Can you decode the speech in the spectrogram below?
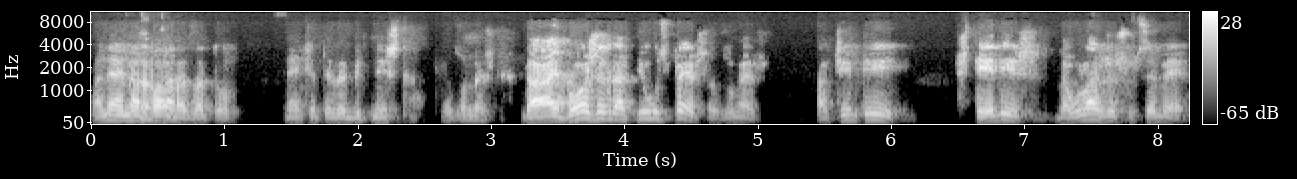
A ne, nema para za to. Neće tebe biti ništa, razumeš? Daj Bože da ti uspeš, razumeš? A čim ti štediš, da ulažeš u sebe,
